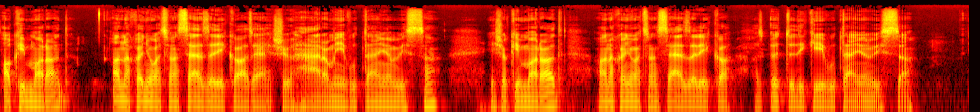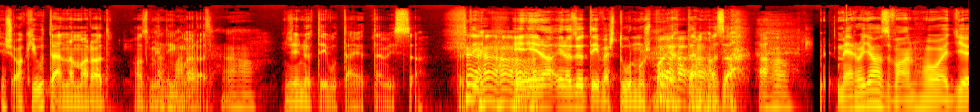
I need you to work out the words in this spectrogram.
Aki marad, annak a 80%-a az első három év után jön vissza, és aki marad, annak a 80%-a az ötödik év után jön vissza. És aki utána marad, az mindig marad. marad. Aha. És én öt év után jöttem vissza. Tehát én, én, én az öt éves turnusban jöttem haza. Aha. Mert hogy az van, hogy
